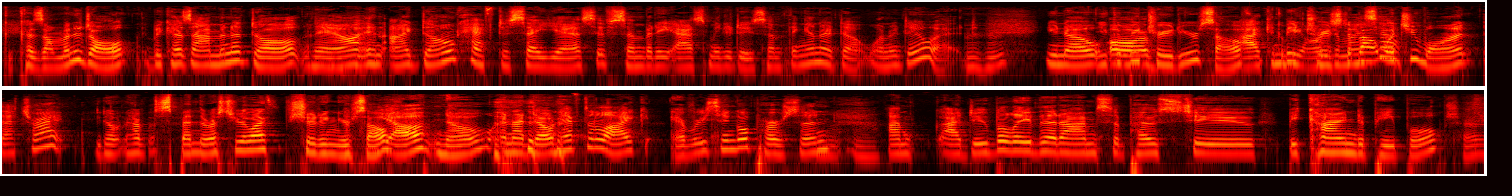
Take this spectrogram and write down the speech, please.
because I'm an adult. because I'm an adult now and I don't have to say yes if somebody asks me to do something and I don't want to do it. Mm-hmm. You know, You can be true to yourself. I You can be true to honest about what you want. That's right. You don't have to spend the rest of your life shitting yourself. Yeah, no, and I don't have to like every single person. I'm I do believe that I'm supposed to be kind to people. Sure.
